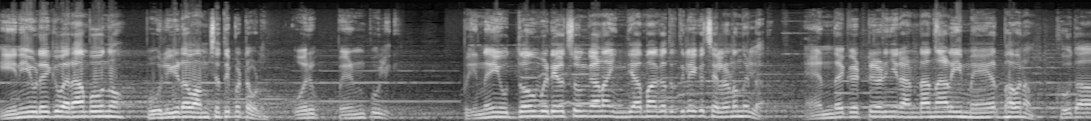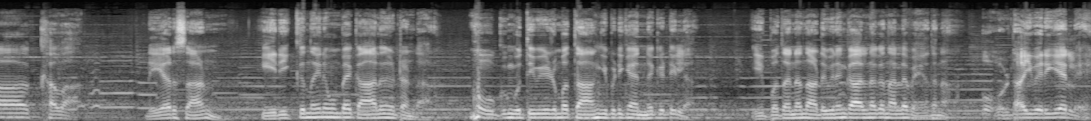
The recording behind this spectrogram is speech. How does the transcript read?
ഇനി ഇവിടേക്ക് വരാൻ പോകുന്നോ പുലിയുടെ വംശത്തിൽപ്പെട്ടവളും ഒരു പെൺപുലി. പിന്നെ യുദ്ധവും വെടിവെച്ചവും കാണാൻ ഇന്ത്യ ഭാഗത്തിലേക്ക് ചെല്ലണമെന്നില്ല. എന്റെ കെട്ടുകഴിഞ്ഞ് രണ്ടാം നാൾ ഈ മേയർ ഭവനം. ഖുദാഖവ ഡിയർ സൺ ഇരിക്കുന്നതിന് മുമ്പേ കാൽ നീട്ടണ്ട. മൂക്കും കുത്തി വീഴുമ്പോൾ താങ്ങി പിടിക്കാൻ എന്നെ കിട്ടില്ല. ഇപ്പൊ തന്നെ നടുവിനും കാലിനൊക്കെ നല്ല വേദന. ഓടായി വരികയല്ലേ?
